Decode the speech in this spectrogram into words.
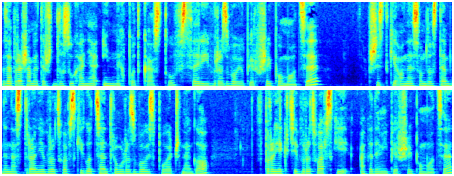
Zapraszamy też do słuchania innych podcastów z serii w rozwoju pierwszej pomocy. Wszystkie one są dostępne na stronie Wrocławskiego Centrum Rozwoju Społecznego w projekcie Wrocławskiej Akademii Pierwszej Pomocy.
